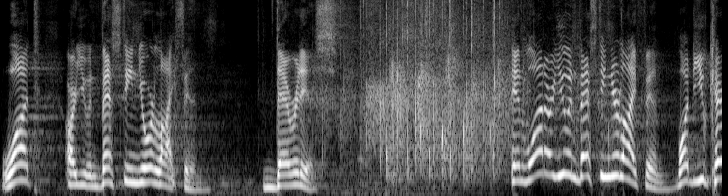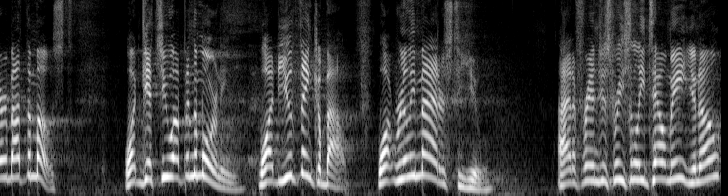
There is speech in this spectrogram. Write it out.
what are you investing your life in? There it is. And what are you investing your life in? What do you care about the most? What gets you up in the morning? What do you think about? What really matters to you? I had a friend just recently tell me, you know,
